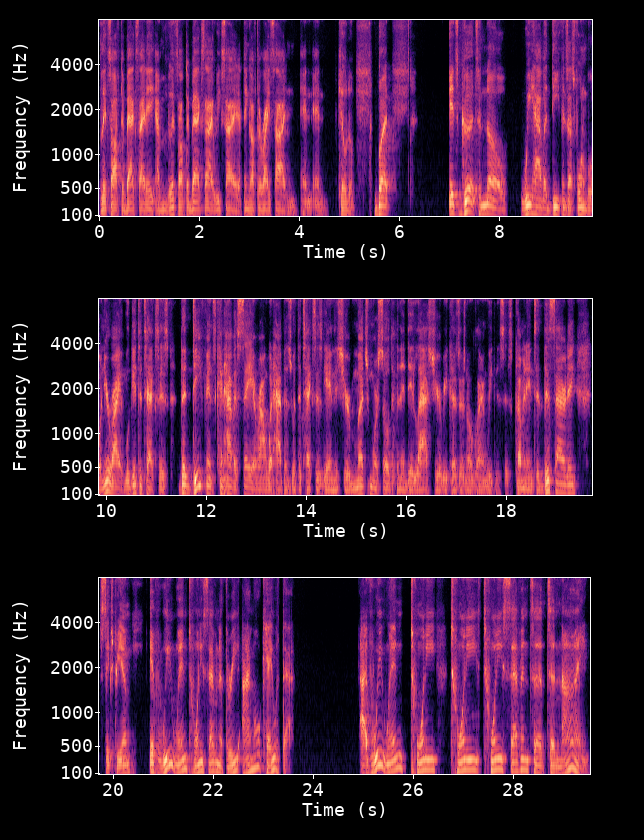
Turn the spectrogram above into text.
Blitz off the backside, eight. I mean, blitz off the backside, weak side. I think off the right side, and and and killed him. But it's good to know we have a defense that's formidable. And you're right, we'll get to Texas. The defense can have a say around what happens with the Texas game this year, much more so than it did last year because there's no glaring weaknesses. Coming into this Saturday, 6 p.m. If we win 27 to 3, I'm okay with that. If we win 20, 20, 27 to, to 9,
